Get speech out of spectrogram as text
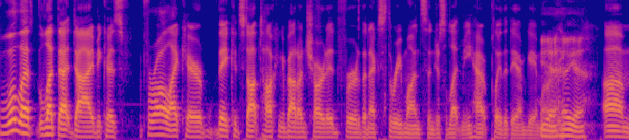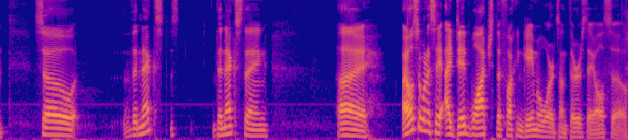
we'll let let that die because for all I care, they could stop talking about Uncharted for the next three months and just let me ha- play the damn game. Yeah, hell yeah. Um, so the next the next thing, uh, I also want to say I did watch the fucking Game Awards on Thursday. Also,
